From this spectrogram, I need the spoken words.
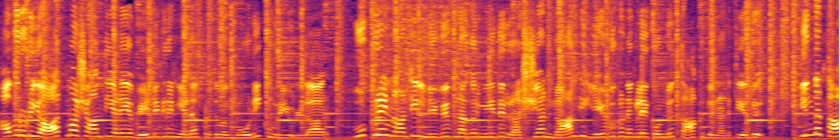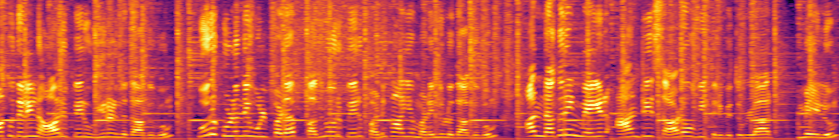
அவருடைய ஆத்மா சாந்தியடைய வேண்டுகிறேன் என பிரதமர் மோடி கூறியுள்ளார். உக்ரைன் நாட்டில் லிவிவ் நகர் மீது ரஷ்யா நான்கு ஏவுகணைகளை கொண்டு தாக்குதல் நடத்தியது. இந்த தாக்குதலில் ஆறு பேர் உயிரிழந்ததாகவும் ஒரு குழந்தை உள்பட பதினோரு பேர் படுகாயம் அடைந்துள்ளதாகவும் அந்நகரின் மேயர் ஆண்ட்ரி சாடோவி தெரிவித்துள்ளார். மேலும்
